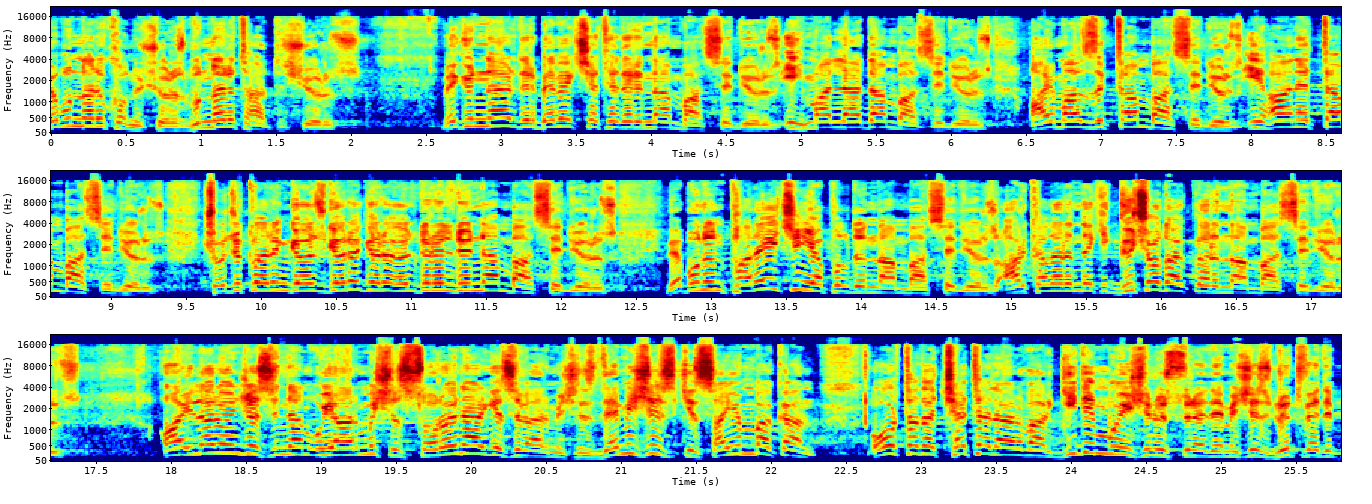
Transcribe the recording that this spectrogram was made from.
Ve bunları konuşuyoruz, bunları tartışıyoruz. Ve günlerdir bebek çetelerinden bahsediyoruz, ihmallerden bahsediyoruz, aymazlıktan bahsediyoruz, ihanetten bahsediyoruz. Çocukların göz göre göre öldürüldüğünden bahsediyoruz. Ve bunun para için yapıldığından bahsediyoruz. Arkalarındaki güç odaklarından bahsediyoruz. Aylar öncesinden uyarmışız, soru önergesi vermişiz. Demişiz ki Sayın Bakan ortada çeteler var gidin bu işin üstüne demişiz. Lütfedip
